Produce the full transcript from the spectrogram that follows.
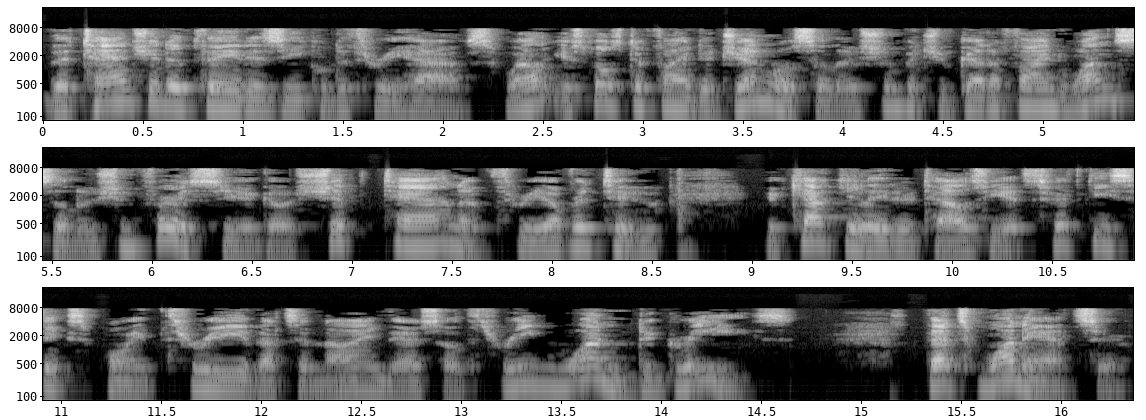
The tangent of theta is equal to 3 halves. Well, you're supposed to find a general solution, but you've got to find one solution first. So you go shift tan of 3 over 2, your calculator tells you it's 56.3, that's a 9 there, so 3 1 degrees. That's one answer.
